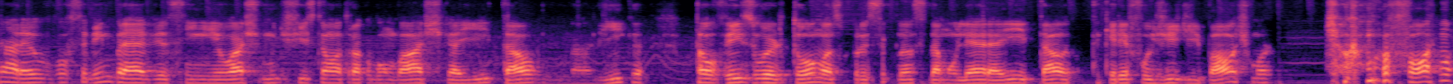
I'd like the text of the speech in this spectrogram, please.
Cara, eu vou ser bem breve, assim, eu acho muito difícil ter uma troca bombástica aí e tal, na liga. Talvez o Earl Thomas, por esse lance da mulher aí e tal, querer fugir de Baltimore, de alguma forma.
